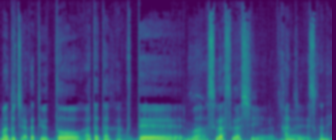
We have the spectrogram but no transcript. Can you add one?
まあ、どちらかというと暖かくて、まあ、すがすがしい感じですかね、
